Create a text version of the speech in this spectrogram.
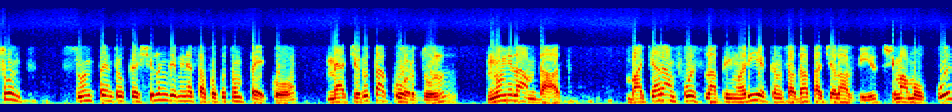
Sunt. Sunt pentru că și lângă mine s-a făcut un PECO, mi-a cerut acordul, nu mi l-am dat, ba chiar am fost la primărie când s-a dat acel aviz și m-am opus,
